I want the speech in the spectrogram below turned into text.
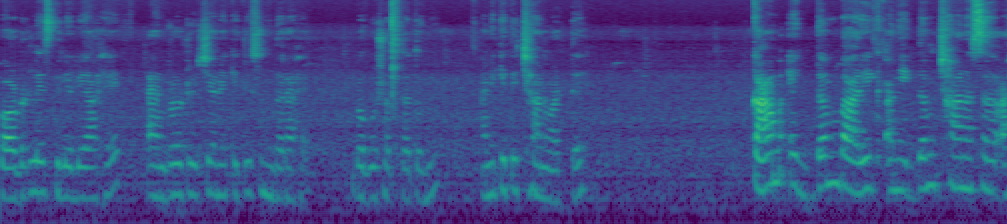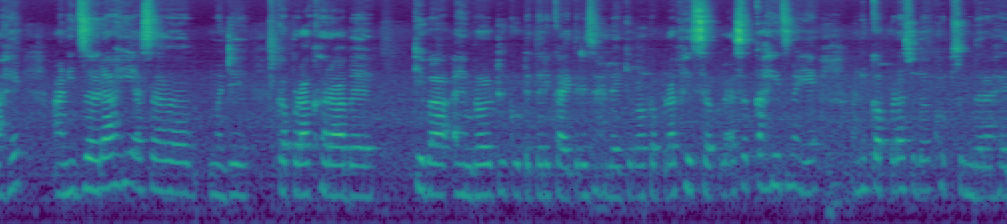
बॉर्डरलेस दिलेली आहे. एम्ब्रॉयडरीची आणि किती सुंदर आहे. बघू शकता तुम्ही. आणि किती छान वाटते. काम एकदम बारीक आणि एकदम छान असं आहे. आणि जराही असं म्हणजे कपडा खराब आहे किंवा एम्ब्रॉयडरी कुठेतरी काहीतरी झालं आहे किंवा कपडा फिसकला असं काहीच नाही आहे आणि कपडासुद्धा खूप सुंदर आहे.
